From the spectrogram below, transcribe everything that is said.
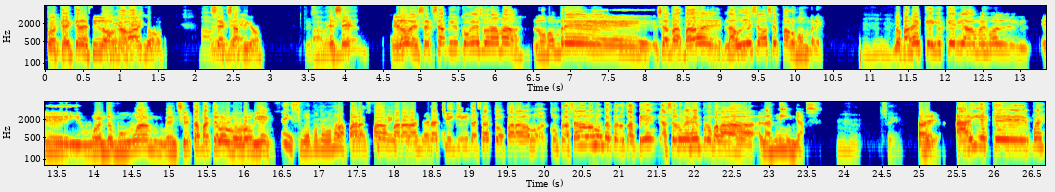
porque hay que decirlo, Va a caballo. Sex appeal. Ese- el sex appeal con eso nada más. Los hombres, o sea, va- va- la audiencia va a ser para los hombres. Lo que pasa es que ellos querían a lo mejor, eh, Wonder Woman en cierta parte lo logró bien. Sí, su Wonder Woman Pa- para, para, las nenas chiquitas, exacto, para los- complacer a los hombres, pero también hacer un ejemplo para las niñas. Sí. Ahí es que, pues,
